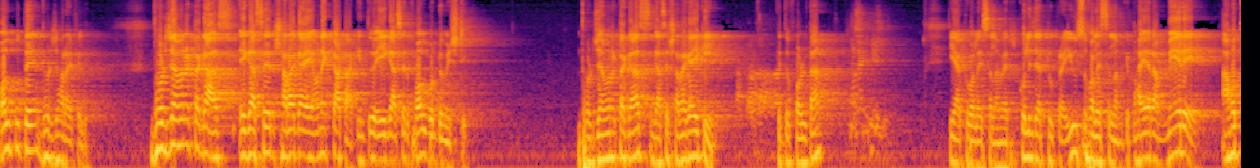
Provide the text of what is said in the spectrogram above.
অল্পতে ধৈর্য হারাই ফেলি। ধৈর্য এমন একটা গাছ, এই গাছের সারা গায়ে অনেক কাটা, কিন্তু এই গাছের ফল বড্ড মিষ্টি। ধৈর্য এমন একটা গাছ, গাছের সারা গায়ে কি? কিন্তু ফলটা ইয়াকুব আলাইসাল্লামের কলিজার টুকরা ইউসুফ আলাইসাল্লামকে ভাইয়েরা মেরে আহত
